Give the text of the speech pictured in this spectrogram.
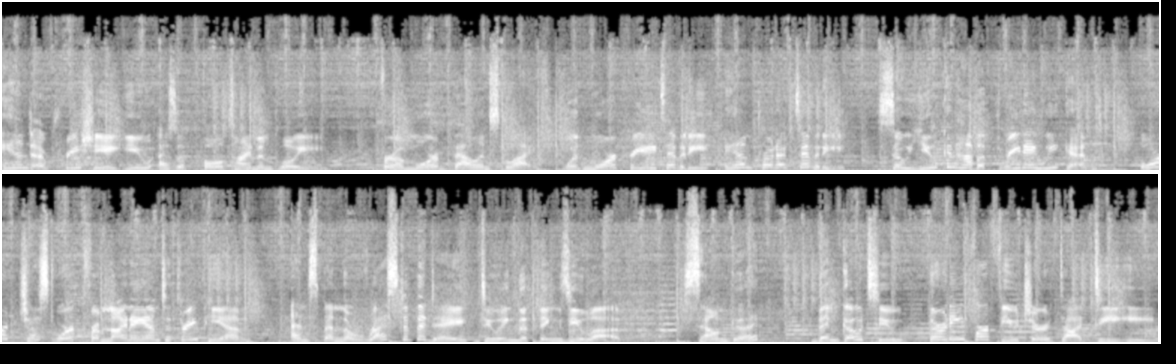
and appreciate you as a full time employee for a more balanced life with more creativity and productivity so you can have a three day weekend or just work from 9 a.m. to 3 p.m. and spend the rest of the day doing the things you love. Sound good? Then go to 30forfuture.de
